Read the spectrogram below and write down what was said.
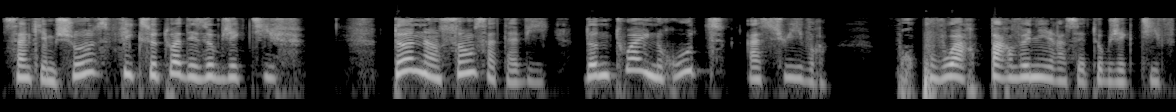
Cinquième chose, fixe-toi des objectifs. Donne un sens à ta vie. Donne-toi une route à suivre pour pouvoir parvenir à cet objectif.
